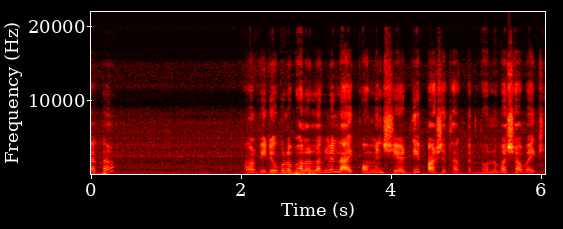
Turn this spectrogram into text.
টাকা। আমার ভিডিওগুলো ভালো লাগলে লাইক কমেন্ট শেয়ার দিয়ে পাশে থাকবেন। ধন্যবাদ সবাইকে।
